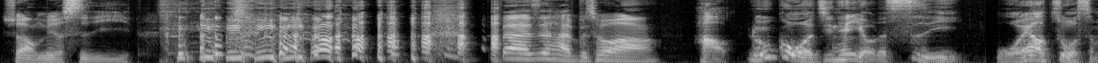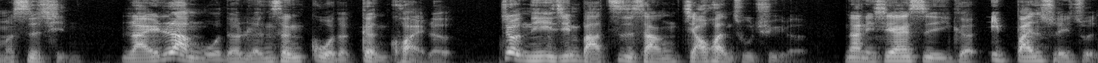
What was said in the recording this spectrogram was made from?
虽然我没有四亿，但还是还不错啊。好，如果我今天有了四亿，我要做什么事情来让我的人生过得更快乐？就你已经把智商交换出去了，那你现在是一个一般水准，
